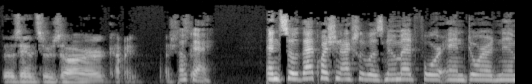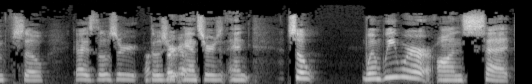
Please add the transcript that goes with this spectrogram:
Those answers are coming. I should say. Okay. And so that question actually was Nomad 4 and Dora Nymph. So guys, those are those are your good. answers. And so when we were on set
